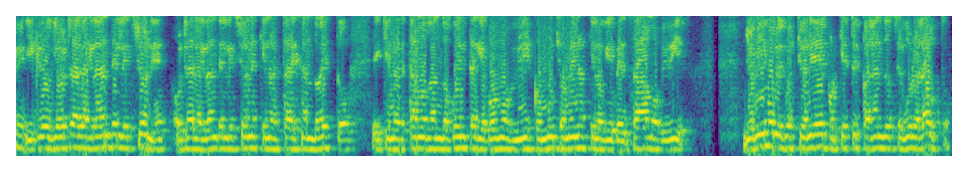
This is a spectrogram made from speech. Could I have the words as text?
Y creo que otra de las grandes lecciones, otra de las grandes lecciones que nos está dejando esto, es que nos estamos dando cuenta que podemos vivir con mucho menos que lo que pensábamos vivir. Yo mismo me cuestioné por qué estoy pagando seguro el auto.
